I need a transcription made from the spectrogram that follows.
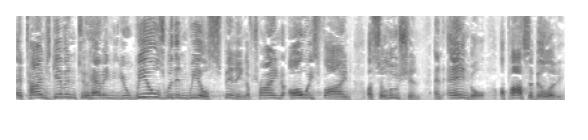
at times given to having your wheels within wheels spinning, of trying to always find a solution, an angle, a possibility?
